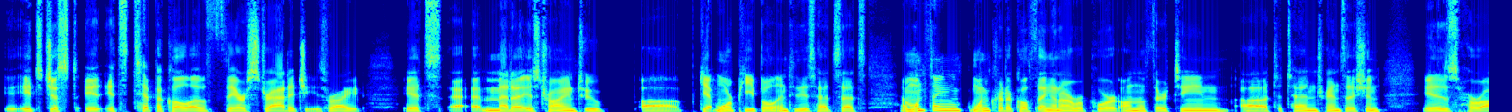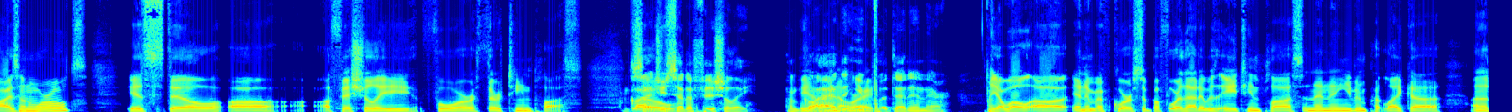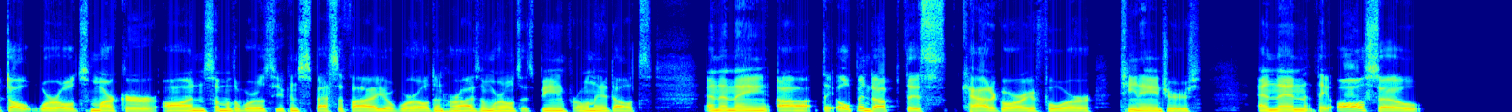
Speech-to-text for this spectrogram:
it's just it, it's typical of their strategies right? It's uh, meta is trying to uh, get more people into these headsets. And one thing one critical thing in our report on the 13 uh, to 10 transition is horizon worlds is still uh, officially for 13 plus i'm glad so, you said officially i'm glad yeah, know, that right? you put that in there yeah, well, uh, and of course, before that, it was 18 plus, and then they even put like a an adult worlds marker on some of the worlds, so you can specify your world and Horizon worlds as being for only adults. And then they uh, they opened up this category for teenagers, and then they also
